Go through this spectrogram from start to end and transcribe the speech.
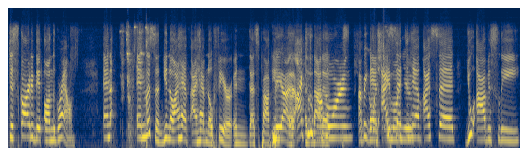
discarded it on the ground. And and listen, you know, I have I have no fear, and that's probably yeah. I toot my horn. I be going and I said to him, I said, you obviously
